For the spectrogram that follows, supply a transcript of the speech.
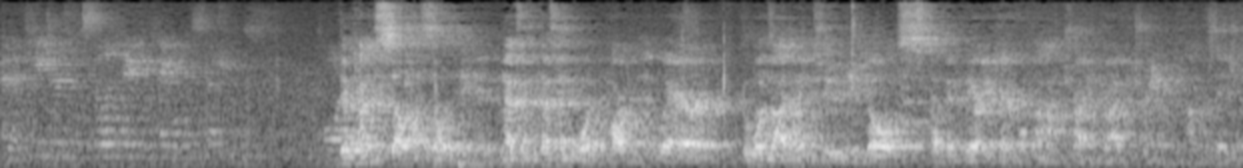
And the teachers facilitating table discussions? They're kind of self-facilitated, and that's, a, that's an important part of it, where the ones I've been to, the adults have been very careful not to try and drive the train in the conversation.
